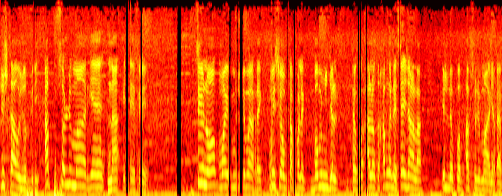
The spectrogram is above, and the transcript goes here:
Jusqu'à aujourd'hui absolument rien n'a été fait. Sinon mooy li ma wax rek mission tappale ba alors que ces gens là ils ne peuvent absolument rien faire.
